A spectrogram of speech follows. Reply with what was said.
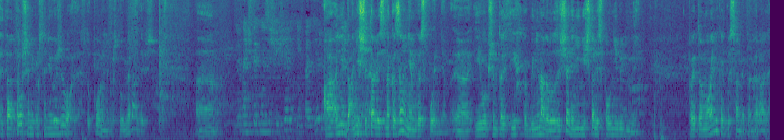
это от того, что они просто не выживали. В ту пору они просто умирали и все. Эм, Значит, их не защищали, их не поддерживали? А они, да, они считались наказанием Господним. Э, и, в общем-то, их как бы не надо было защищать, они не считались вполне людьми. Поэтому они как бы сами помирали.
